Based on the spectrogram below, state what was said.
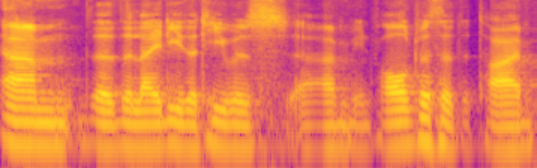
um, the the lady that he was um, involved with at the time,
